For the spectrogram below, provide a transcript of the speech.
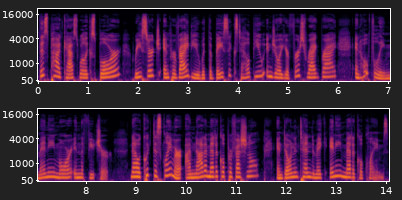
This podcast will explore, research, and provide you with the basics to help you enjoy your first RAGBRAI and hopefully many more in the future. Now, a quick disclaimer I'm not a medical professional and don't intend to make any medical claims.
